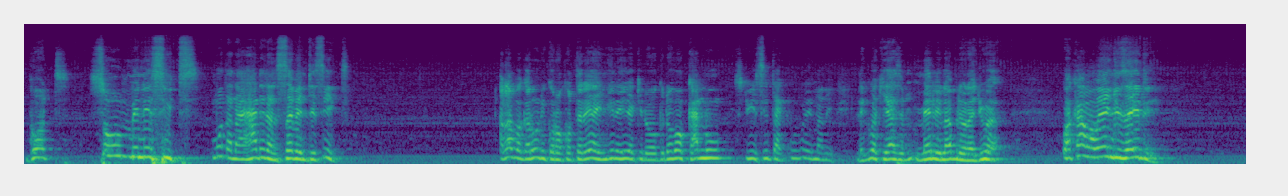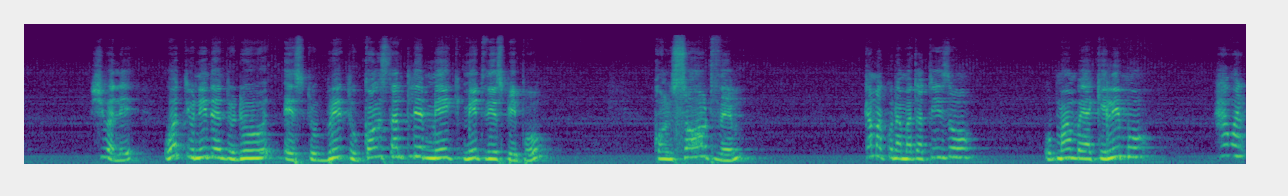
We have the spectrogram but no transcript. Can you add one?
got so many seats, more than 176. Alafu akarudi korokoterea ingine ile kidogo kidogo, KANU sijui sita ilikuwa kiasi meli, labda unajua, wakawa wengi zaidi. Surely what you needed to do is to bring, to constantly make meet these people, consult them. Kama kuna matatizo mambo ya kilimo, hawa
